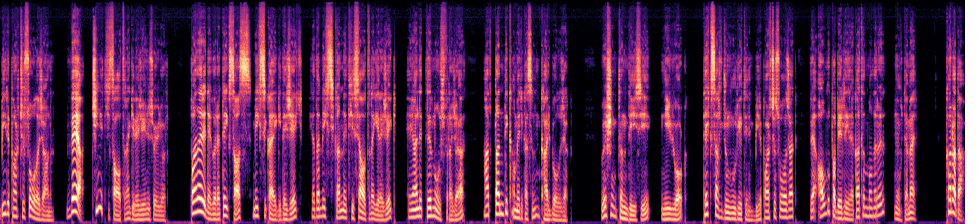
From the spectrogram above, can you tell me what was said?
bir parçası olacağını veya Çin etkisi altına gireceğini söylüyor. Panarin'e göre Texas, Meksika'ya gidecek ya da Meksika'nın etkisi altına girecek, eyaletlerin oluşturacağı Atlantik Amerikası'nın kalbi olacak. Washington DC, New York, Texas Cumhuriyeti'nin bir parçası olacak ve Avrupa Birliği'ne katılmaları muhtemel. Kanada,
